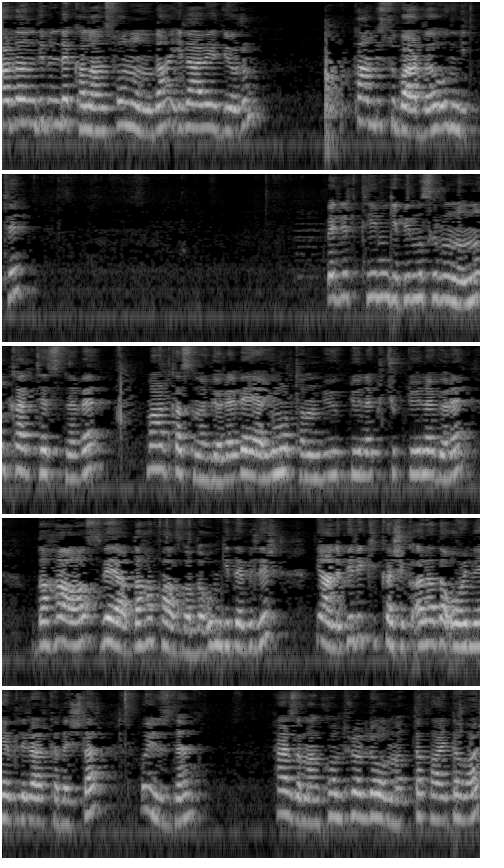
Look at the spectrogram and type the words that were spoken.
Bardağın dibinde kalan sonunu da ilave ediyorum. Tam bir su bardağı un gitti. Belirttiğim gibi mısır ununun kalitesine ve markasına göre veya yumurtanın büyüklüğüne küçüklüğüne göre daha az veya daha fazla da un gidebilir. Yani 1-2 kaşık arada oynayabilir arkadaşlar. O yüzden her zaman kontrollü olmakta fayda var.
